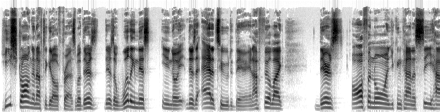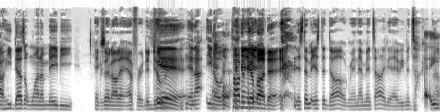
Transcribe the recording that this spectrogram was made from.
he's strong enough to get off press, but there's there's a willingness, you know, there's an attitude there, and I feel like there's off and on you can kind of see how he doesn't want to maybe exert all that effort to do yeah, it. Yeah, and I, you know, talk to me about that. it's the it's the dog, man. That mentality that we've been talking uh,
